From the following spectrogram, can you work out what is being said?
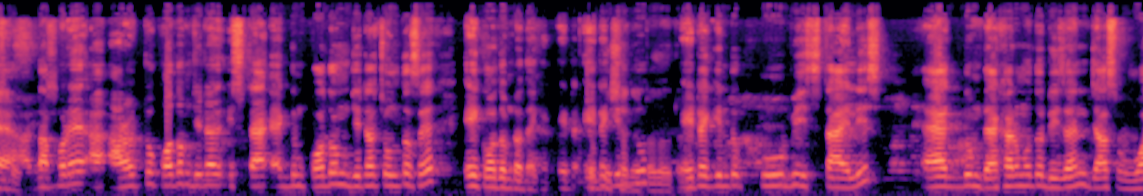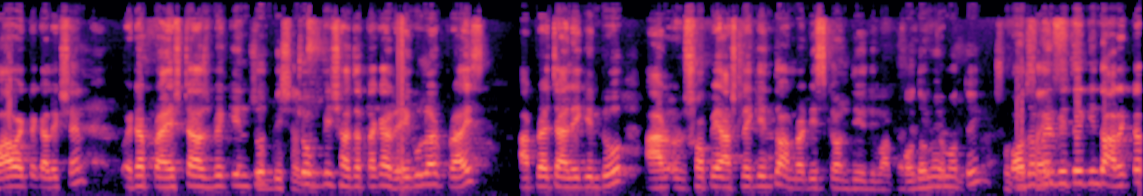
হ্যাঁ তারপরে আরও একটু কদম যেটা একদম কদম যেটা চলতেছে এই কদমটা দেখেন। এটা এটা কিন্তু এটা কিন্তু খুবই স্টাইলিশ একদম দেখার মতো ডিজাইন জাস্ট ওয়াও একটা কালেকশন এটা প্রাইসটা আসবে কিন্তু 24,000 চব্বিশ হাজার টাকা রেগুলার প্রাইস আপনারা চাইলে কিন্তু আর শপে আসলে কিন্তু আমরা ডিসকাউন্ট দিয়ে দিব আপনাদের কদমের মতোই ছোট কদমের ভিতরে কিন্তু আরেকটা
